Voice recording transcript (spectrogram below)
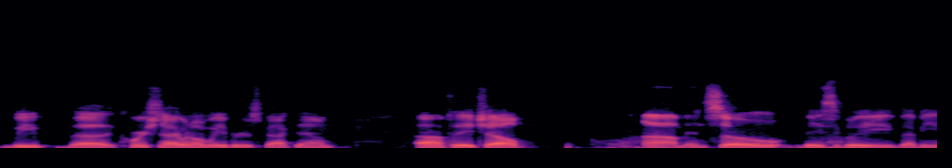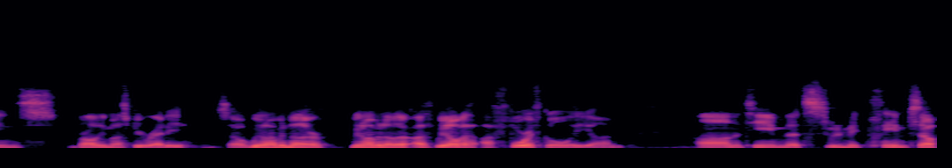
we Corey I went on waivers back down uh, for the HL. Um, and so basically that means Varley must be ready. So we don't have another, we don't have another, uh, we don't have a, a fourth goalie on on the team that's would make the team. So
